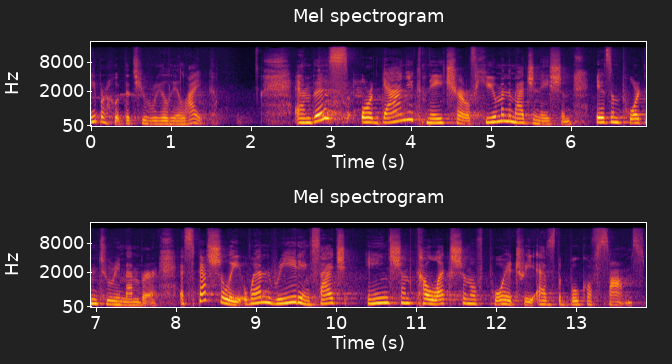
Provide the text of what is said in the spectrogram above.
neighborhood that you really like. And this organic nature of human imagination is important to remember, especially when reading such ancient collection of poetry as the Book of Psalms.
